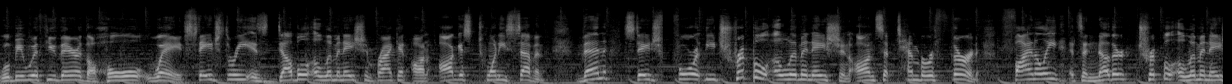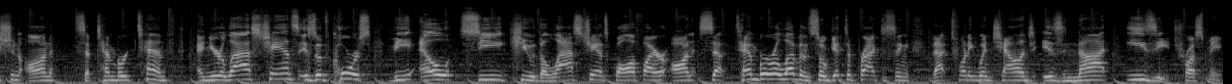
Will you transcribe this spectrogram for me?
will be with you there the whole way. Stage three is double elimination bracket on August 27th. Then stage four, the triple elimination on September 3rd. Finally, it's another triple elimination on September 10th. And your last chance is, of course, the LCQ, the last chance qualifier on September 11th. So get to practicing. That 20 win challenge is not easy, trust me.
